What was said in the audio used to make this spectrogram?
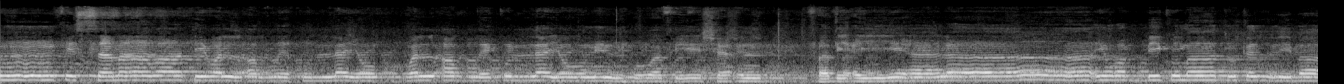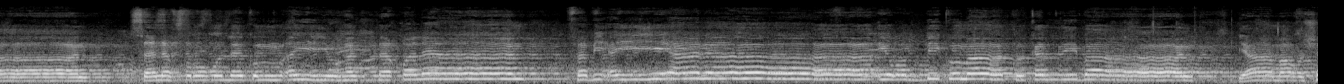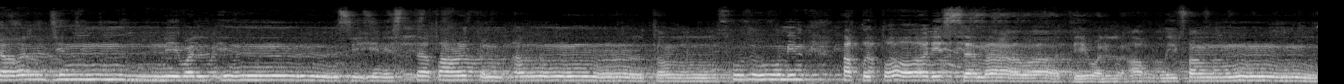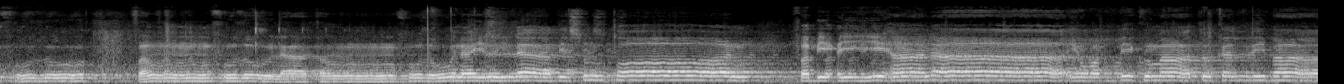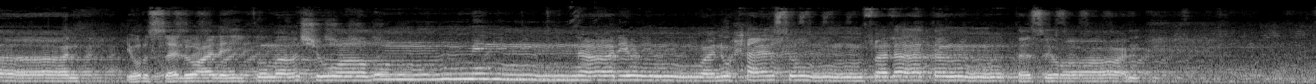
في السماوات والأرض كل يوم والأرض كل يوم هو في شأن. فبأي آلاء ربكما تكذبان؟ سنفرغ لكم أيها الثقلان فبأي آلاء ربكما تكذبان؟ يا معشر الجن والإنس إن استطعتم أن تنفذوا من أقطار السماوات والأرض فانفذوا. فانفذوا لا تنفذون إلا بسلطان. فبأي آلاء ربكما تكذبان؟ يرسل عليكما شواظ من نار ونحاس فلا تنتصران.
